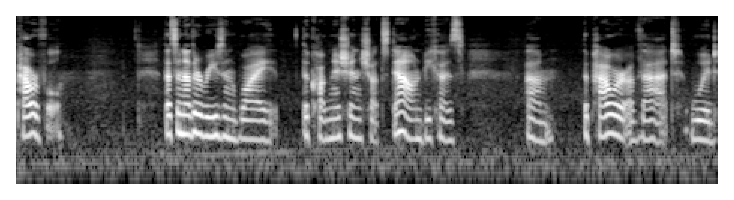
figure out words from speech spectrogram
powerful, that's another reason why the cognition shuts down because um, the power of that would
